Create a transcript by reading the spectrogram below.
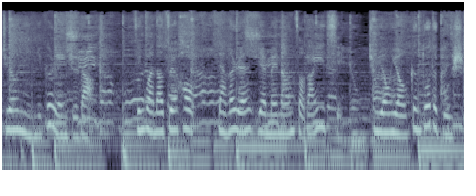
只有你一个人知道。尽管到最后两个人也没能走到一起，去拥有更多的故事。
